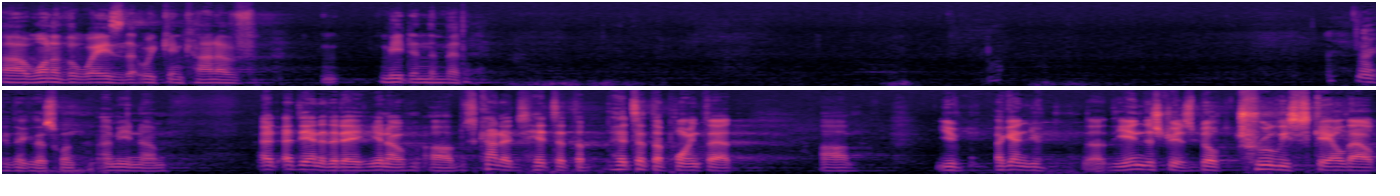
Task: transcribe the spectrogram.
uh, one of the ways that we can kind of meet in the middle. I can take this one. I mean, um, at, at, the end of the day, you know, uh, it kind of hits at the hits at the point that uh, You've, again, you've, uh, the industry has built truly scaled out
